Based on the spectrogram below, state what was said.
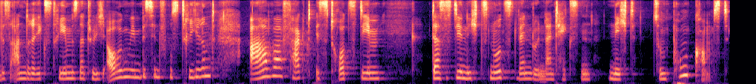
das andere Extrem ist natürlich auch irgendwie ein bisschen frustrierend. Aber Fakt ist trotzdem, dass es dir nichts nutzt, wenn du in deinen Texten nicht zum Punkt kommst.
